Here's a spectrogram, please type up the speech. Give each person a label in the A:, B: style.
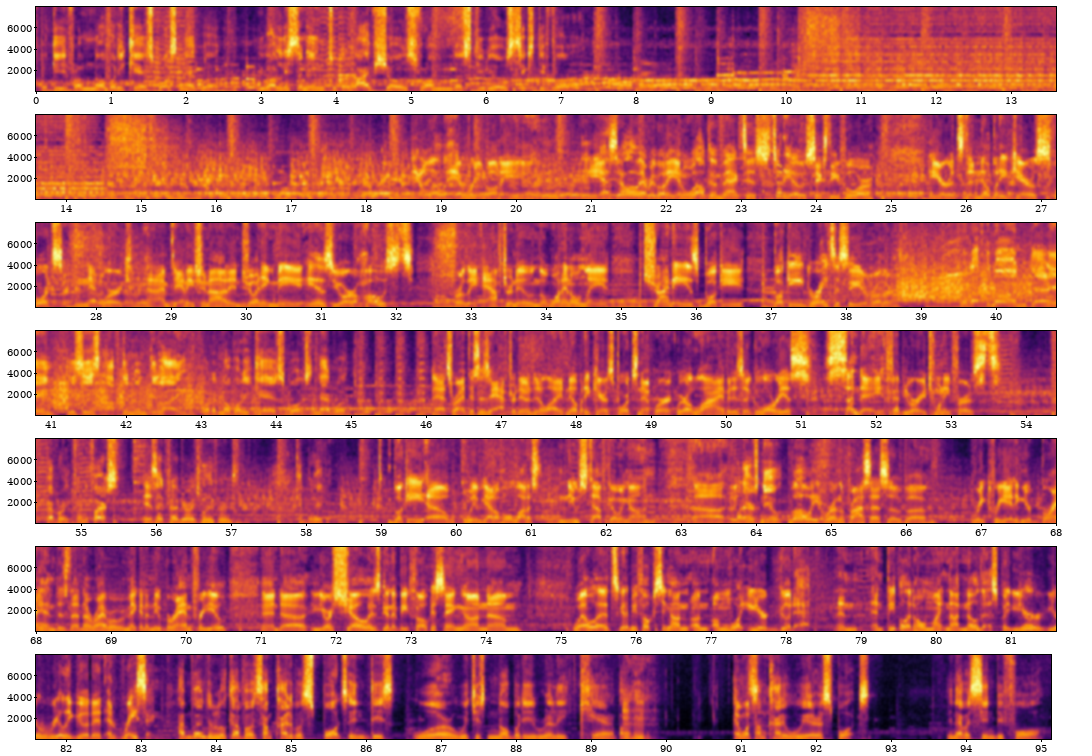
A: Bookie from Nobody Cares Sports Network. You are listening to the live shows from the Studio 64.
B: Hello, everybody. Yes, hello, everybody, and welcome back to Studio 64. Here it's the Nobody Cares Sports Network. I'm Danny Shenad, and joining me is your host for the afternoon, the one and only Chinese Bookie. Bookie, great to see you, brother.
A: Good afternoon, Danny. This is Afternoon Delight for the Nobody Cares Sports Network.
B: That's right. This is Afternoon Delight. Nobody Cares Sports Network. We're live. It is a glorious Sunday, February 21st.
A: February 21st.
B: Is it February 21st?
A: I Can't believe it.
B: Bookie, uh, we've got a whole lot of new stuff going on. Uh,
A: What else new?
B: Well, we, we're in the process of uh, recreating your brand. Is that not right? We're making a new brand for you, and uh, your show is going to be focusing on. Um, well, it's going to be focusing on, on on what you're good at. And, and people at home might not know this, but you're you're really good at, at racing.
A: I'm going to look up for some kind of a sports in this world which is nobody really care about it.
B: And what's
A: some
B: that?
A: kind of weird sports you never seen before.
